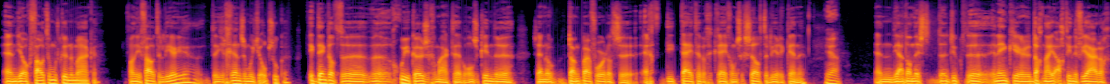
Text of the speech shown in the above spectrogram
En je ook fouten moet kunnen maken. Van je fouten leer je. Je grenzen moet je opzoeken. Ik denk dat uh, we een goede keuze gemaakt hebben. Onze kinderen zijn ook dankbaar voor dat ze echt die tijd hebben gekregen om zichzelf te leren kennen. Ja. En ja, dan is het natuurlijk uh, in één keer de dag na je 18e verjaardag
